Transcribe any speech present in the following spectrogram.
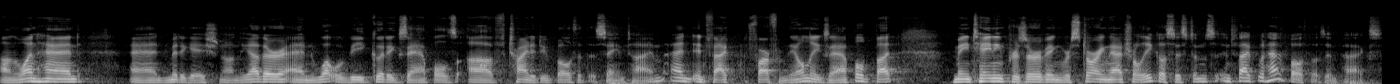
on the one hand and mitigation on the other, and what would be good examples of trying to do both at the same time? And in fact, far from the only example, but maintaining, preserving, restoring natural ecosystems, in fact, would have both those impacts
